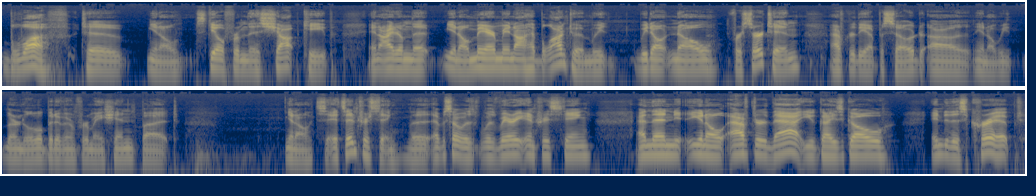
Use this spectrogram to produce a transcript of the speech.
bluff to you know steal from this shopkeep an item that you know may or may not have belonged to him. We we don't know for certain after the episode. Uh you know we learned a little bit of information but you know it's it's interesting. The episode was was very interesting. And then you know after that you guys go into this crypt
